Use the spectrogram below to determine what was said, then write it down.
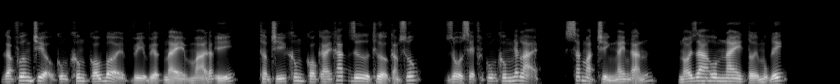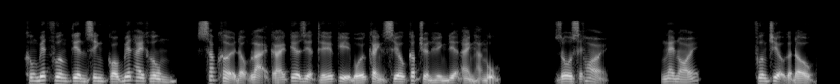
Gặp phương triệu cũng không có bởi vì việc này mà đắc ý, thậm chí không có cái khác dư thừa cảm xúc joseph cũng không nhắc lại, sắc mặt chỉnh ngay ngắn, nói ra hôm nay tới mục đích. Không biết phương tiên sinh có biết hay không, sắp khởi động lại cái kia diện thế kỷ bối cảnh siêu cấp truyền hình điện ảnh hạng mục. Joseph hỏi. Nghe nói, phương triệu gật đầu.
